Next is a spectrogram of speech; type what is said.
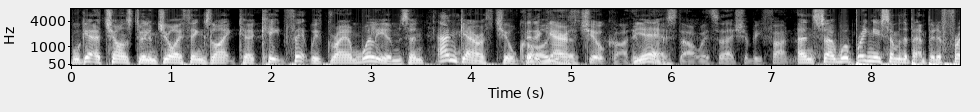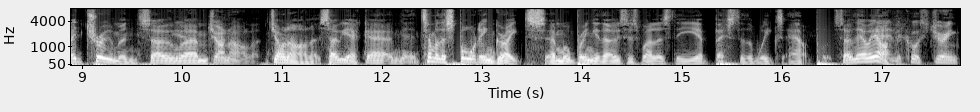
We'll get a chance to enjoy things like uh, Keep Fit with Graham Williams and, and Gareth Chilcott. bit oh, of Gareth. Chilcott. I think Yeah. we're going to start with, so that should be fun. And so we'll bring you some of the a bit of Fred Trueman. So um, John Arlott. John Arlott. So yeah, uh, some of the sporting greats, and we'll bring you those as well as the uh, best of the week's output. So there we are. And of course, during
